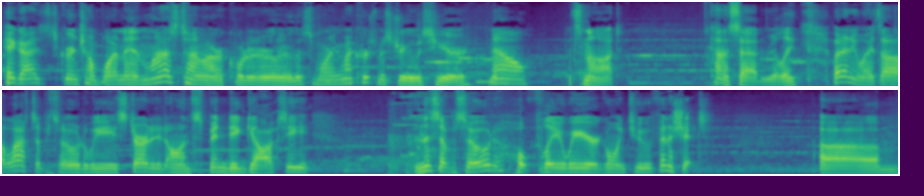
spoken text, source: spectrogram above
Hey guys, it's Grinchump1, and last time I recorded earlier this morning, my Christmas tree was here. Now, it's not. Kind of sad, really. But anyways, uh, last episode, we started on Spin Dig Galaxy. In this episode, hopefully we're going to finish it. Um...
